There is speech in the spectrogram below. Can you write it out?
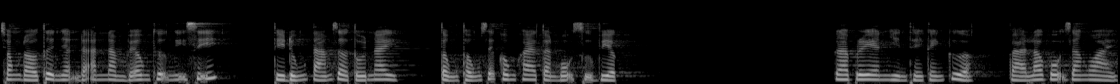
trong đó thừa nhận đã ăn nằm với ông thượng nghị sĩ, thì đúng 8 giờ tối nay, Tổng thống sẽ công khai toàn bộ sự việc. Gabriel nhìn thấy cánh cửa và lao vội ra ngoài.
